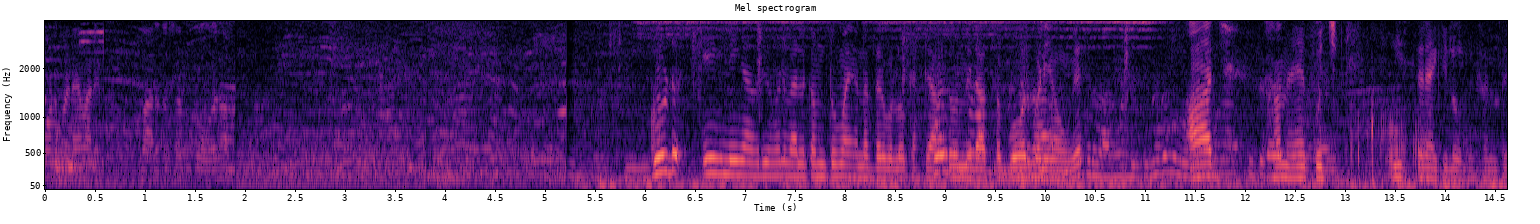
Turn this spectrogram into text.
कौन बने हमारे हमारा तो सबको हम। Good evening everyone welcome to my another vlog कैसे आप सब? उम्मीद आप सब बहुत बढ़िया होंगे। आज हम हैं कुछ इस तरह की लोकेशन पे।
